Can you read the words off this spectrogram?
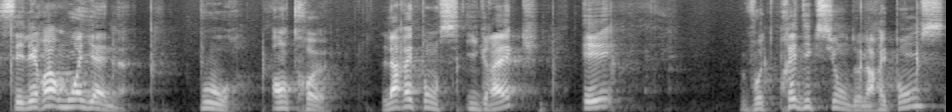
C'est l'erreur moyenne pour entre la réponse Y et votre prédiction de la réponse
